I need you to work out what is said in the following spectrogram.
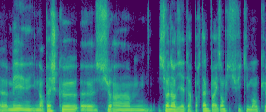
euh, mais il n'empêche que sur, un, sur un ordinateur portable, par exemple, il suffit qu'il manque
